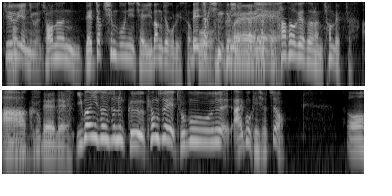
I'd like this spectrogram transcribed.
주 의원님은 저는 내적 친분이 제일 일방적으로 있었고 내적 친분이? 네, 네. 사석에서는 처음 뵙죠. 아 그렇군요. 네, 네. 이관희 선수는 그 평소에 두 분을 알고 계셨죠? 어,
